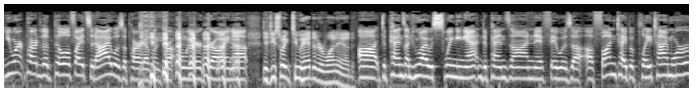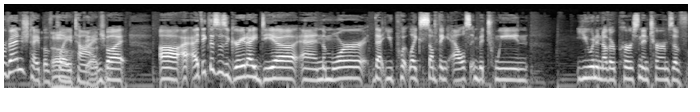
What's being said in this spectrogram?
you weren't part of the pillow fights that I was a part of when, gro- when we were growing up. Did you swing two handed or one hand? Uh, depends on who I was swinging at, and depends on if it was a, a fun type of playtime or a revenge type of Oh, playtime. gotcha. But uh, I, I think this is a great idea, and the more that you put like something else in between you and another person in terms of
